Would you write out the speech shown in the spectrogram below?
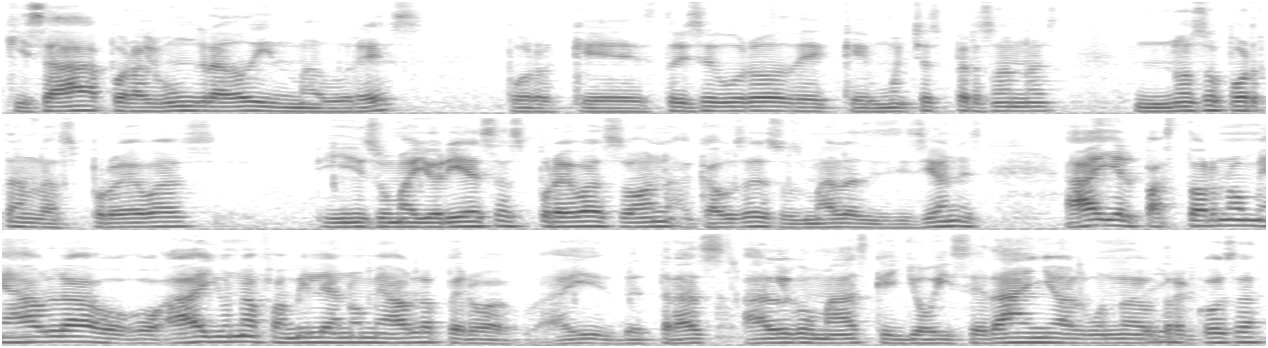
quizá por algún grado de inmadurez, porque estoy seguro de que muchas personas no soportan las pruebas y en su mayoría esas pruebas son a causa de sus malas decisiones. ay, el pastor no me habla o, ay, una familia no me habla, pero hay detrás algo más que yo hice daño, alguna otra cosa.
